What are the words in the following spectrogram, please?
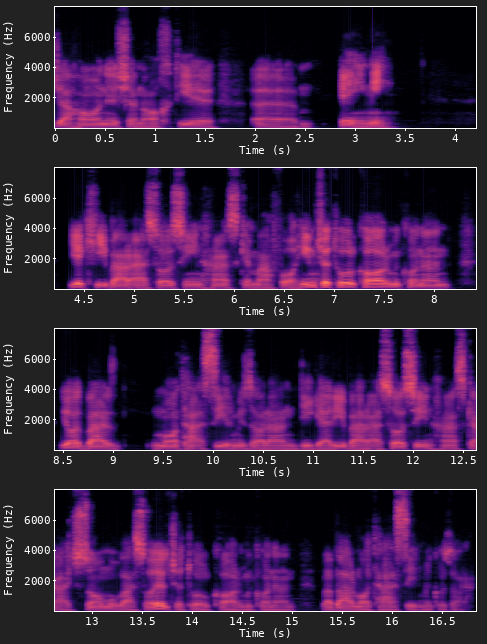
جهان شناختی عینی. یکی بر اساس این هست که مفاهیم چطور کار می‌کنن یا بر ما تأثیر می‌ذارن دیگری بر اساس این هست که اجسام و وسایل چطور کار می‌کنن و بر ما تأثیر می‌گذارن.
